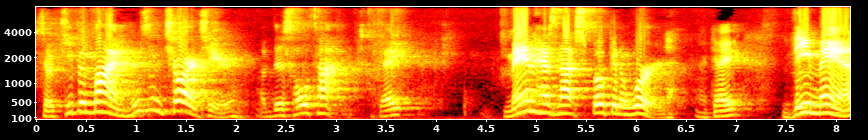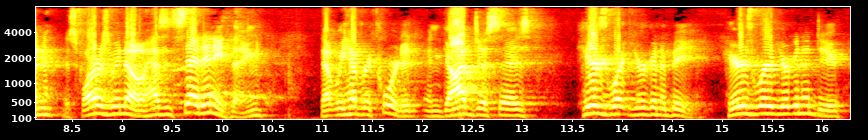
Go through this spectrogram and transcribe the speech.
So keep in mind who's in charge here of this whole time. Okay? Man has not spoken a word. Okay? The man, as far as we know, hasn't said anything that we have recorded, and God just says, here's what you're going to be. Here's where you're going to do.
